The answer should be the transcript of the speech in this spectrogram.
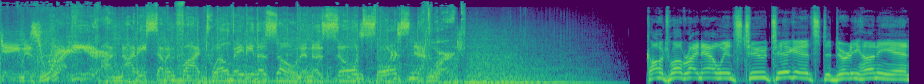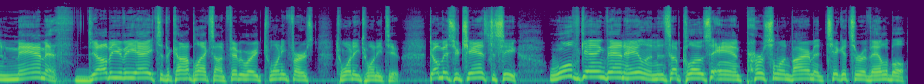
game is right here on 97.5 1280 The Zone and the Zone Sports Network. Caller 12 right now wins two tickets to Dirty Honey and Mammoth WVH at the complex on February 21st, 2022. Don't miss your chance to see Wolfgang Van Halen in this up close and personal environment. Tickets are available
